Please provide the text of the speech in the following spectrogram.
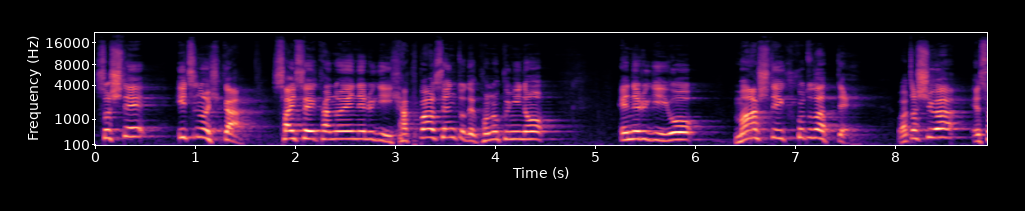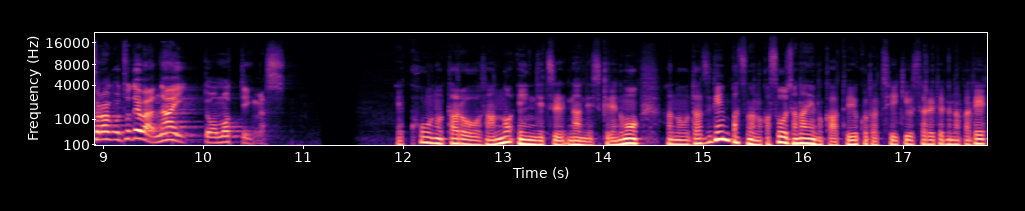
そして、いつの日か再生可能エネルギー100%でこの国のエネルギーを回していくことだって、私は空事ではないと思っています。河野太郎さんの演説なんですけれども、あの脱原発なのかそうじゃないのかということが追及されている中で、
